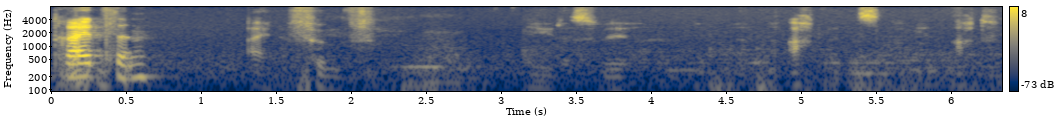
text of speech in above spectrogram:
13. Eine 5. Nee, das wäre eine 8. Wäre das eine 8.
